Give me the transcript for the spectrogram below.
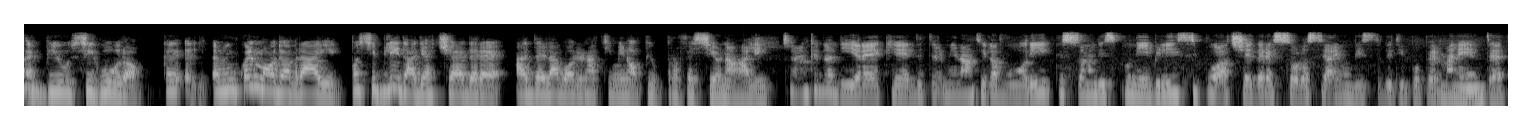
e più sicuro che eh, in quel modo avrai possibilità di accedere a dei lavori un attimino più professionali. C'è anche da dire che determinati lavori che sono disponibili si può accedere solo se hai un visto di tipo permanente.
